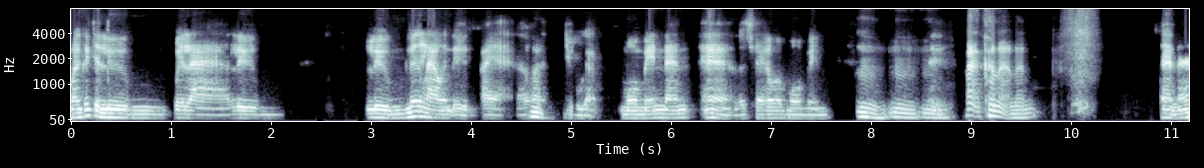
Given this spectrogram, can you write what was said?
มันก็จะลืมเวลาลืม ลืมเรื่องราวอื่นๆไปอะแล้วก็อยู่กับโมเมนต์นั้นเออเราใช้คำว่าโมเมนต์อืมอืมอืมณขณะนั้นแต่นะ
